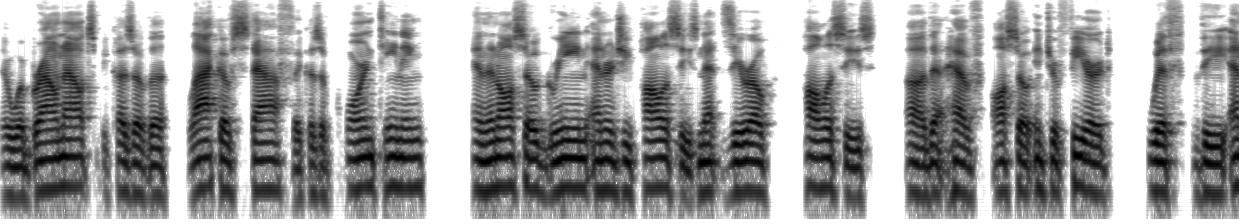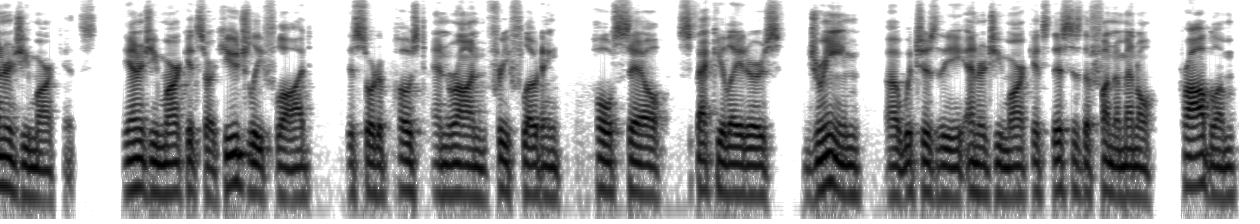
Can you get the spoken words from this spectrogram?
There were brownouts because of the lack of staff, because of quarantining, and then also green energy policies, net zero policies that have also interfered with the energy markets. The energy markets are hugely flawed. This sort of post Enron free floating wholesale speculators dream, uh, which is the energy markets. This is the fundamental problem.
